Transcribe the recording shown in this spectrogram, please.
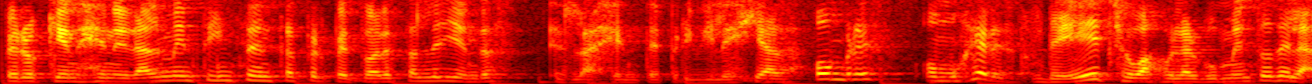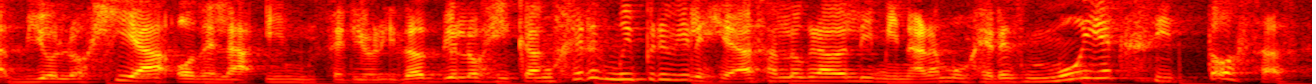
Pero quien generalmente intenta perpetuar estas leyendas es la gente privilegiada, hombres o mujeres. De hecho, bajo el argumento de la biología o de la inferioridad biológica, mujeres muy privilegiadas han logrado eliminar a mujeres muy exitosas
